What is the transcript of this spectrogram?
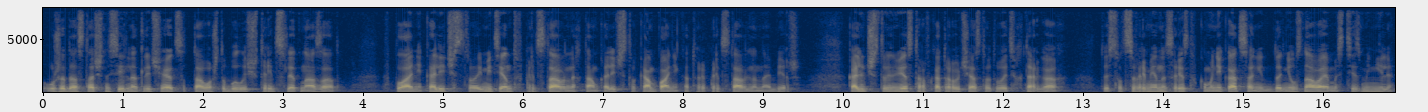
уже достаточно сильно отличаются от того, что было еще 30 лет назад в плане количества эмитентов представленных, там количество компаний, которые представлены на бирже, количество инвесторов, которые участвуют в этих торгах. То есть вот современные средства коммуникации, они до неузнаваемости изменили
